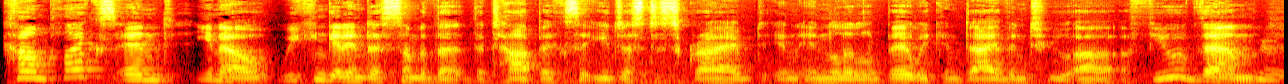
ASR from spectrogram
Complex, and you know, we can get into some of the, the topics that you just described in, in a little bit. We can dive into uh, a few of them. Mm-hmm.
